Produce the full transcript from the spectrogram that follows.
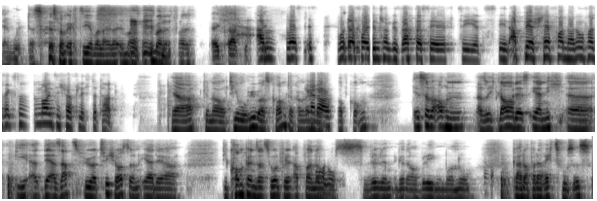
Ja, gut, das ist beim FC aber leider immer, immer der Fall. Exakt. Aber es ist, wurde da vorhin schon gesagt, dass der FC jetzt den Abwehrchef von Hannover 96 verpflichtet hat. Ja, genau. Timo Hübers kommt, da kann man genau. drauf gucken. Ist aber auch ein, also ich glaube, der ist eher nicht äh, die, der Ersatz für Tichos, sondern eher der, die Kompensation für den Abwanderungswillen, genau, Willigen Bono, gerade auch weil er Rechtsfuß ist.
